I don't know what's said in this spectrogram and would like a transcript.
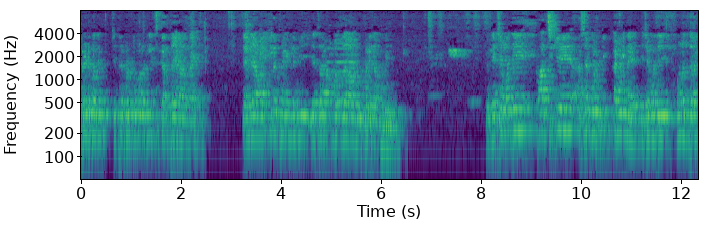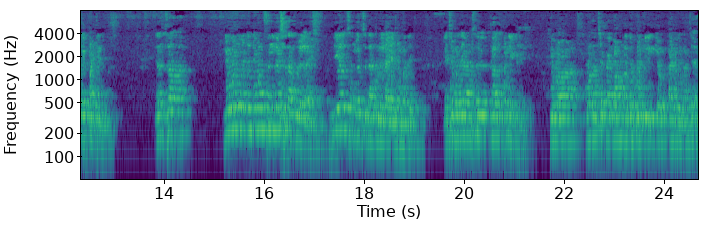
पिरियडमध्ये चित्रपट तुम्हाला रिलीज करता येणार नाही. त्यांनी आम्हाला क्लिअर सांगितलं की याचा मतदानावर परिणाम होईल. याच्यामध्ये राजकीय अशा गोष्टी काही नाही याच्यामध्ये मनोज दरांगे पाटील. यांचा निवड म्हणजे निवड संघर्ष दाखवलेला आहे. रिअल संघर्ष दाखवलेला आहे याच्यामध्ये. याच्यामध्ये असं काल्पनिक किंवा कोणाच्या काय भावना दुखवतील किंवा काय कोणाच्या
